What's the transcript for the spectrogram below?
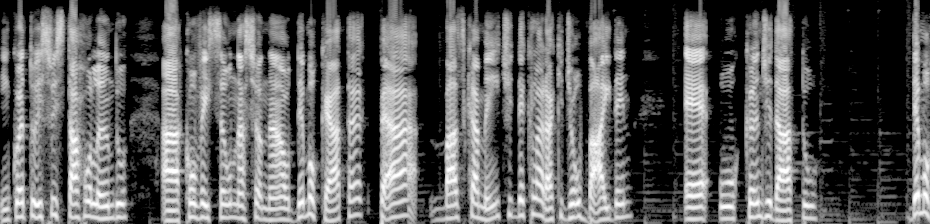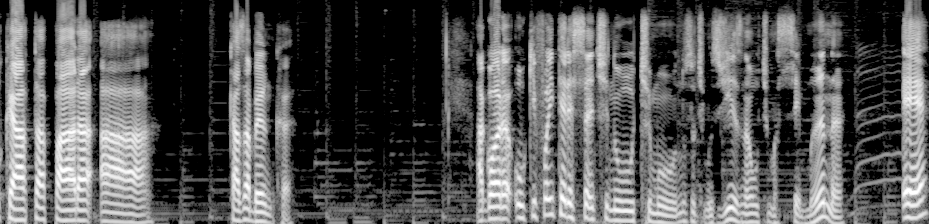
Enquanto isso está rolando a Convenção Nacional Democrata para basicamente declarar que Joe Biden é o candidato democrata para a Casa Branca. Agora, o que foi interessante no último, nos últimos dias, na última semana, é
